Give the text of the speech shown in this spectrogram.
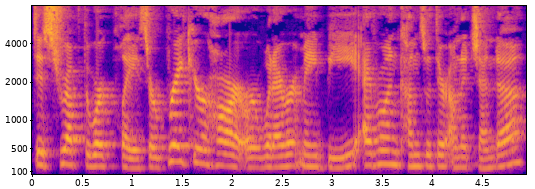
disrupt the workplace or break your heart or whatever it may be. Everyone comes with their own agenda.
